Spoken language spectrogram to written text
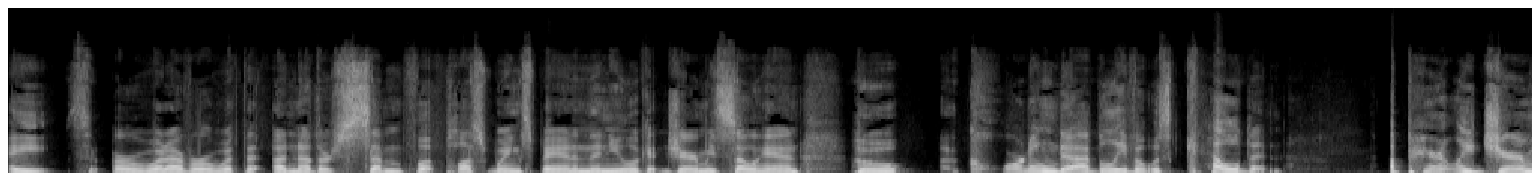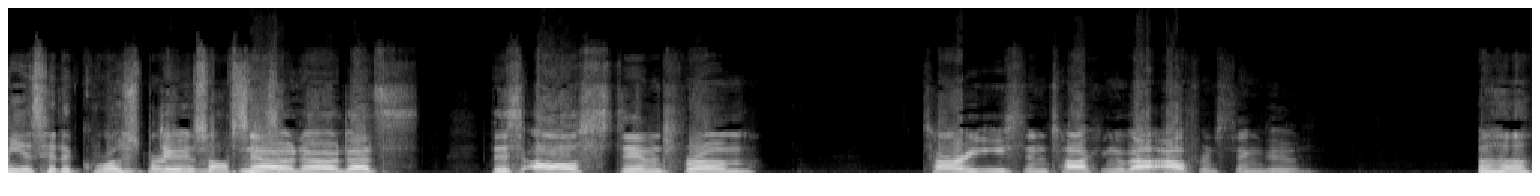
eight or whatever with another seven foot plus wingspan, and then you look at Jeremy Sochan, who, according to I believe it was Keldon, apparently Jeremy has hit a growth spurt Dude, this offseason. No, no, that's this all stemmed from Tari Eason talking about Alperen Sengun. Uh huh.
